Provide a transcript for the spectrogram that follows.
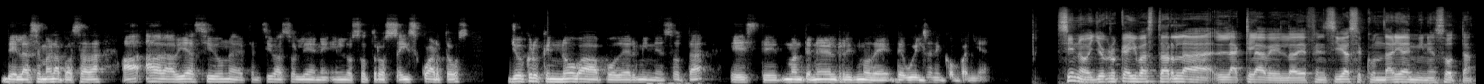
de la semana pasada había sido una defensiva sólida en, los otros seis cuartos. Yo creo que no va a poder Minnesota este, mantener el ritmo de, Wilson y compañía. Sí, no, yo creo que ahí va a estar la, la clave, la defensiva secundaria de Minnesota.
